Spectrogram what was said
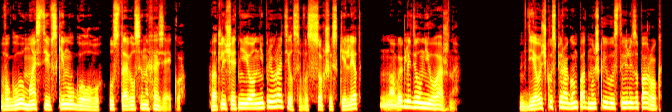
В углу Масти вскинул голову, уставился на хозяйку. В отличие от нее он не превратился в иссохший скелет, но выглядел неважно. Девочку с пирогом под мышкой выставили за порог.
